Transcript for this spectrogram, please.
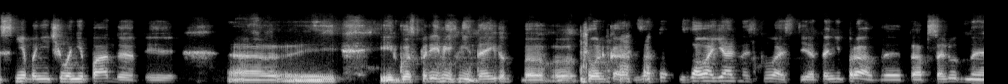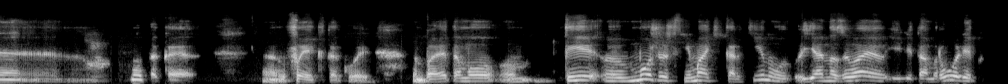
с неба ничего не падает. И э, и, и госпремии не дают только за, за лояльность власти. Это неправда, это абсолютная ну, такая фейк такой. Поэтому ты э, можешь снимать картину, я называю, или там ролик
